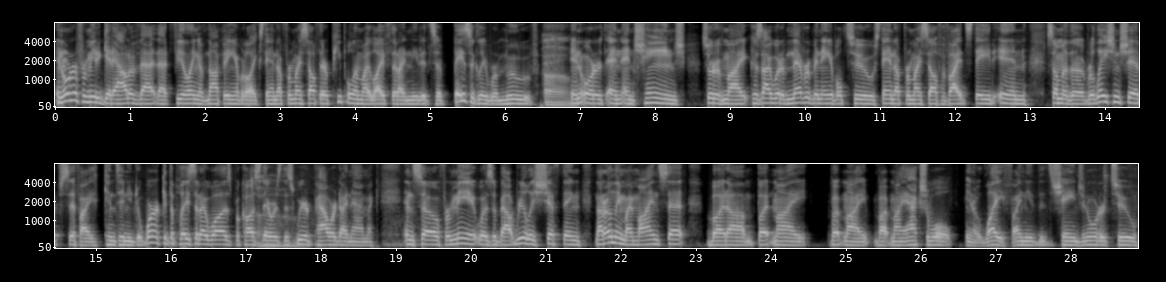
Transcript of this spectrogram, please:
in order for me to get out of that that feeling of not being able to like stand up for myself, there are people in my life that I needed to basically remove in order and and change sort of my cuz I would have never been able to stand up for myself if I had stayed in some of the relationships, if I continued to work at the place that I was because there was this weird power dynamic. And so for me it was about really shifting not only my mindset but um but my but my but my actual you know life. I needed to change in order to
